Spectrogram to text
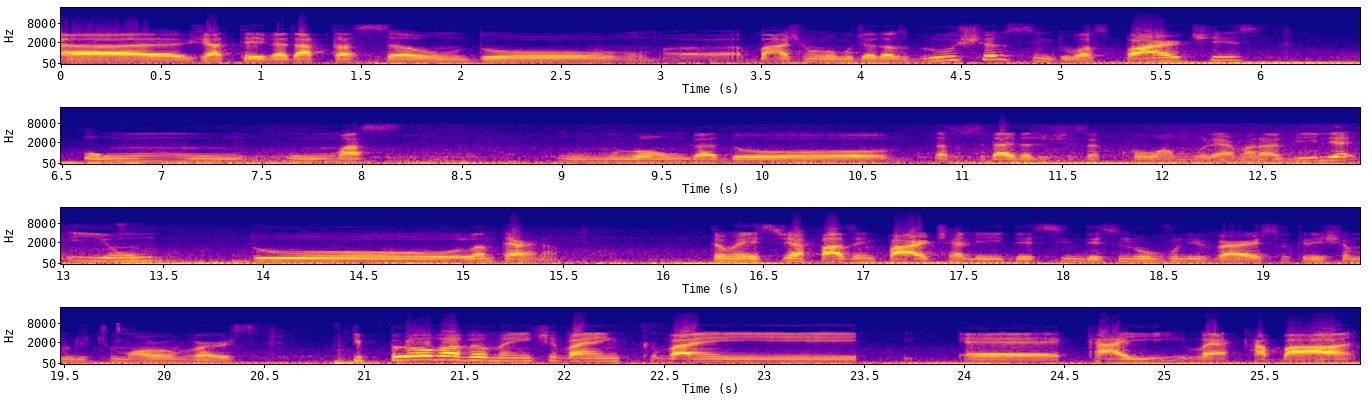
Ah, já teve a adaptação do ah, Batman Longo Dia das Bruxas, em duas partes. Um, umas, um longa do da Sociedade da Justiça com a Mulher Maravilha e um do Lanterna. Então esses já fazem parte ali desse, desse novo universo que eles chamam de Tomorrowverse. Que provavelmente vai, vai é, cair, vai acabar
